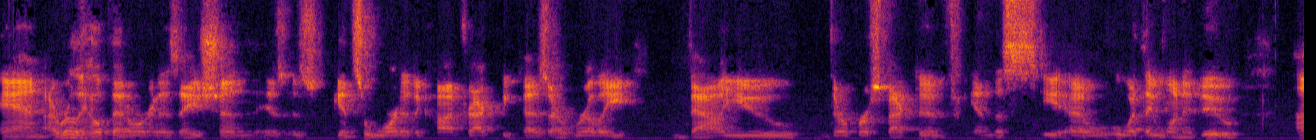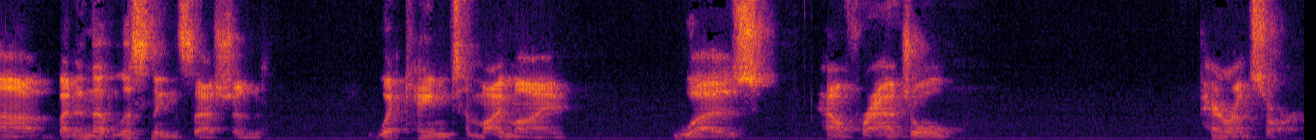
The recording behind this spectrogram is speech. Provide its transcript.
And I really hope that organization is, is gets awarded a contract because I really value their perspective in this uh, what they want to do. Uh, but in that listening session, what came to my mind was how fragile parents are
